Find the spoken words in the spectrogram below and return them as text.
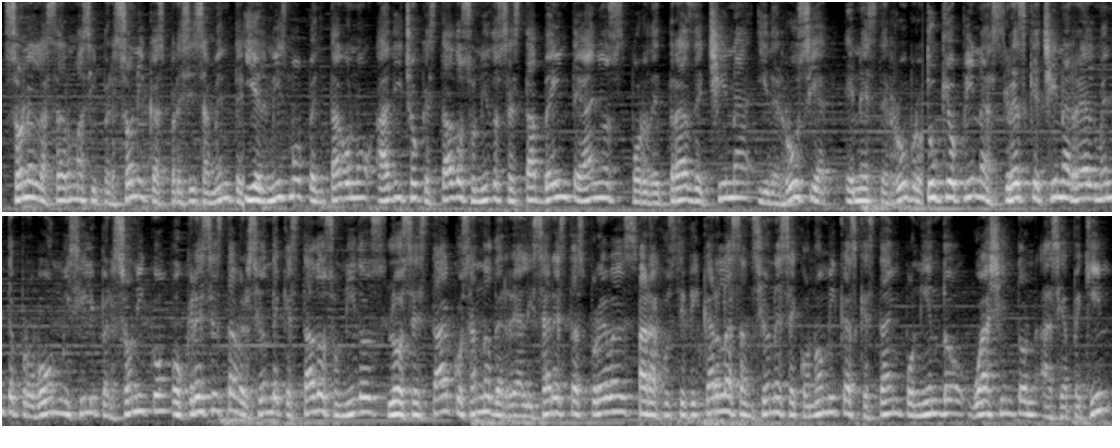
son en las armas hipersónicas precisamente. Y el mismo Pentágono ha dicho que Estados Unidos está 20 años por detrás de China y de Rusia en este rubro. ¿Tú qué opinas? ¿Crees que China realmente probó un misil hipersónico? ¿O crees esta versión de que Estados Unidos los está acusando de realizar estas pruebas para justificar las sanciones económicas que está imponiendo Washington hacia Pekín?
